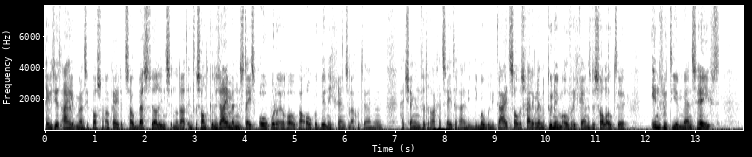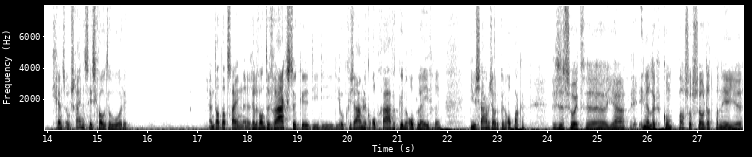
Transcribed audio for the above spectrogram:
realiseert eigenlijk mensen pas van... oké, dat zou best wel eens inderdaad interessant kunnen zijn... met een steeds opener Europa, open binnengrenzen. Nou goed, hè, uh, het Schengen-verdrag, et cetera. Die, die mobiliteit zal waarschijnlijk alleen maar toenemen over de grens. Dus zal ook de invloed die een mens heeft... grensoverschrijdend steeds groter worden. En dat, dat zijn relevante vraagstukken die, die, die ook gezamenlijke opgaven kunnen opleveren, die we samen zouden kunnen oppakken. Het is een soort uh, ja, innerlijke kompas of zo, dat wanneer je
